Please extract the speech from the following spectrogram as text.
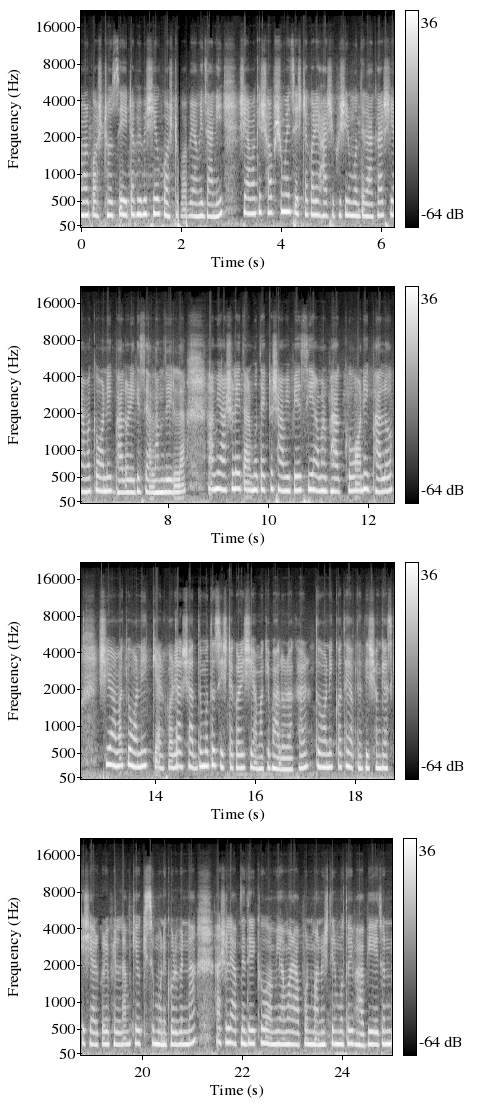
আমার কষ্ট হচ্ছে, এটা ভেবে সেও কষ্ট পাবে, আমি জানি। সে আমাকে সব সময় চেষ্টা করে হাসি খুশির মধ্যে রাখার, সে আমাকে অনেক ভালো রেখেছে, আলহামদুলিল্লাহ। আমি আসলেই তার মধ্যে একটা স্বামী পেয়েছি, আমার ভাগ্য অনেক ভালো সে আমাকে অনেক কেয়ার করে। তার সাধ্য মতো চেষ্টা করে সে আমাকে ভালো রাখার। তো অনেক কথাই আপনাদের সঙ্গে আজকে শেয়ার করে ফেললাম, কেউ কিছু মনে করবেন না। আসলে আপনাদেরকেও আমি আমার আপন মানুষদের মতোই ভাবি এই জন্য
